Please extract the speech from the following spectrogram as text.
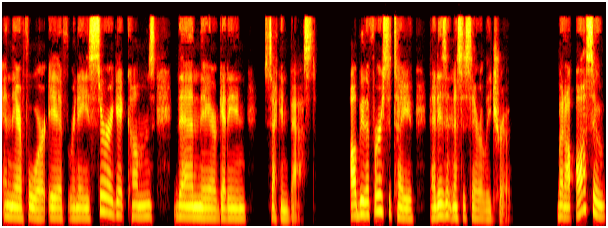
And therefore, if Renee's surrogate comes, then they're getting second best. I'll be the first to tell you that isn't necessarily true. But I'll also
